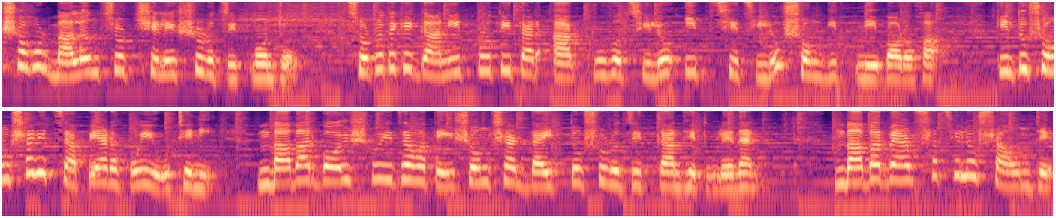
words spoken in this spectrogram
শহর মালঞ্চর ছেলে সুরজিৎ মণ্ডল। ছোট থেকে গানের প্রতি তার আগ্রহ ছিল, ইচ্ছে ছিল সংগীত নিয়ে বড় হওয়া। কিন্তু সংসারের চাপে আর হয়ে ওঠেনি। বাবার বয়স হয়ে যাওয়াতে সংসার দায়িত্ব সুরজিৎ কাঁধে তুলে দেন বাবার ব্যবসা ছিল সাউন্ডের,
